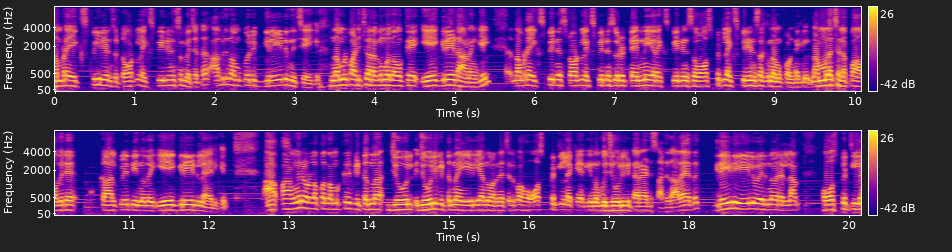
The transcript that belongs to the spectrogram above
നമ്മുടെ എക്സ്പീരിയൻസ് ടോട്ടൽ എക്സ്പീരിയൻസും വെച്ചിട്ട് അവർ നമുക്കൊരു ഗ്രേഡ് നിശ്ചയിക്കും നമ്മൾ പഠിച്ചിറങ്ങുമ്പോൾ നമുക്ക് എ ഗ്രേഡ് ആണെങ്കിൽ നമ്മുടെ എക്സ്പീരിയൻസ് ടോട്ടൽ എക്സ്പീരിയൻസ് ഒരു ten year experience hospital experience ഒക്കെ നമുക്കുണ്ടെങ്കിൽ നമ്മളെ ചിലപ്പോൾ അവർ കാൽക്കുലേറ്റ് ചെയ്യുന്നത് എ ഗ്രേഡിലായിരിക്കും അങ്ങനെയുള്ളപ്പോൾ നമുക്ക് കിട്ടുന്ന ജോലി ജോലി കിട്ടുന്ന ഏരിയ എന്ന് പറഞ്ഞാൽ ചിലപ്പോൾ ഹോസ്പിറ്റലിലൊക്കെ ആയിരിക്കും നമുക്ക് ജോലി കിട്ടാനായിട്ട് സാധ്യത. അതായത് ഗ്രേഡ് എയിൽ വരുന്നവരെല്ലാം ഹോസ്പിറ്റലിൽ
